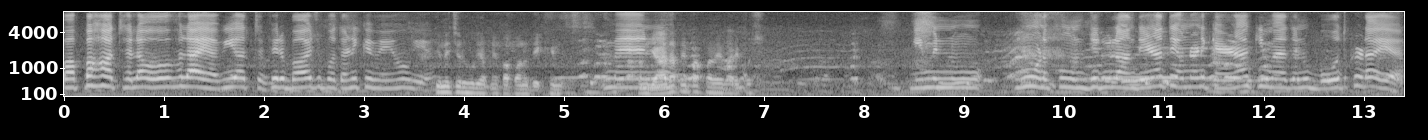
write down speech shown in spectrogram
ਪਾਪਾ ਹੱਥ ਹਿਲਾਓ ਹਿਲਾਇਆ ਵੀ ਹੱਥ। ਫਿਰ ਬਾਅਦ ਚ ਪਤਾ ਨਹੀਂ ਕਿਵੇਂ ਹੋ ਗਿਆ। ਕਿੰਨੇ ਚਿਰ ਹੋ ਗਿਆ ਆਪਣੇ ਪਾਪਾ ਨੂੰ ਦੇਖੇ ਨੂੰ? ਤੁਹਾਨੂੰ ਮੈਂ ਯਾਦ ਆ ਆਪਣੇ ਪਾਪਾ ਦੇ ਬਾਰੇ ਕੁਝ ਕਿ ਮੈਨੂੰ ਹੁਣ ਫੋਨ ਜਦੋਂ ਲਾਉਂਦੇ ਨਾ ਤੇ ਉਹਨਾਂ ਨੇ ਕਹਿਣਾ ਕਿ ਮੈਂ ਤੈਨੂੰ ਬਹੁਤ ਖੜਾਇਆ।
